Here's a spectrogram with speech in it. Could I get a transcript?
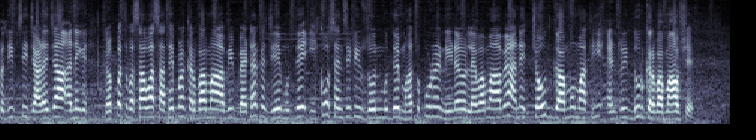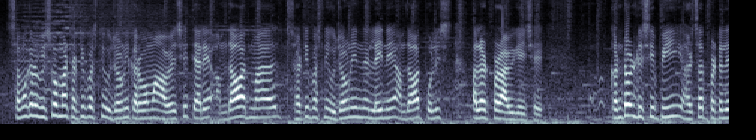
પ્રદીપસિંહ જાડેજા અને ગણપત વસાવા સાથે પણ કરવામાં આવી બેઠક, જે મુદ્દે ઇકો સેન્સિટિવ ઝોન મુદ્દે મહત્વપૂર્ણ નિર્ણયો લેવામાં આવ્યા અને ચૌદ ગામોમાંથી એન્ટ્રી દૂર કરવામાં આવશે. સમગ્ર વિશ્વમાં થર્ટી ફર્સ્ટની ઉજવણી કરવામાં આવે છે, ત્યારે અમદાવાદમાં થર્ટી ફર્સ્ટની ઉજવણીને લઈને અમદાવાદ પોલીસ અલર્ટ પર આવી ગઈ છે. કંટ્રોલ ડીસીપી હર્ષદ પટેલે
